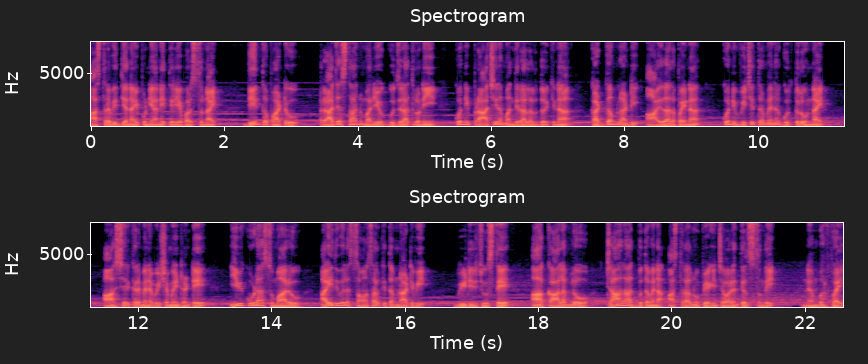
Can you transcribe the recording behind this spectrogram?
అస్త్రవిద్య నైపుణ్యాన్ని తెలియపరుస్తున్నాయి. దీంతో పాటు రాజస్థాన్ మరియు గుజరాత్లోని కొన్ని ప్రాచీన మందిరాలలో దొరికిన ఖడ్గం లాంటి ఆయుధాలపైన కొన్ని విచిత్రమైన గుర్తులు ఉన్నాయి. ఆశ్చర్యకరమైన విషయమేంటంటే ఇవి కూడా సుమారు ఐదు వేల సంవత్సరాల క్రితం నాటివి. వీటిని చూస్తే ఆ కాలంలో చాలా అద్భుతమైన అస్త్రాలను ఉపయోగించేవారని తెలుస్తుంది. నెంబర్ ఫైవ్.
